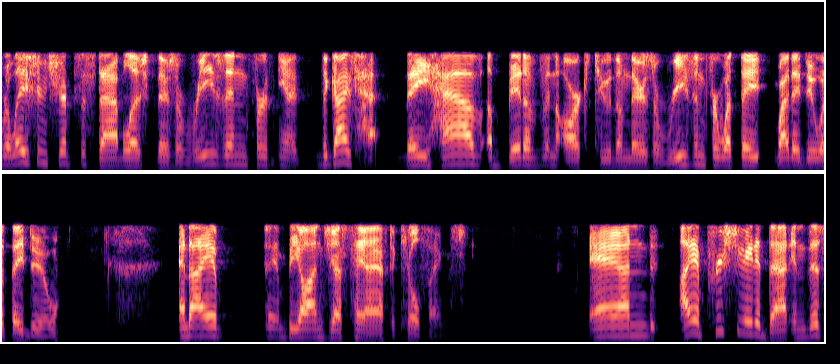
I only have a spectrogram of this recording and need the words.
relationships established. There's a reason for you know the guys ha- they have a bit of an arc to them. There's a reason for what they why they do what they do, and I eh, beyond just hey I have to kill things. And I appreciated that in this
